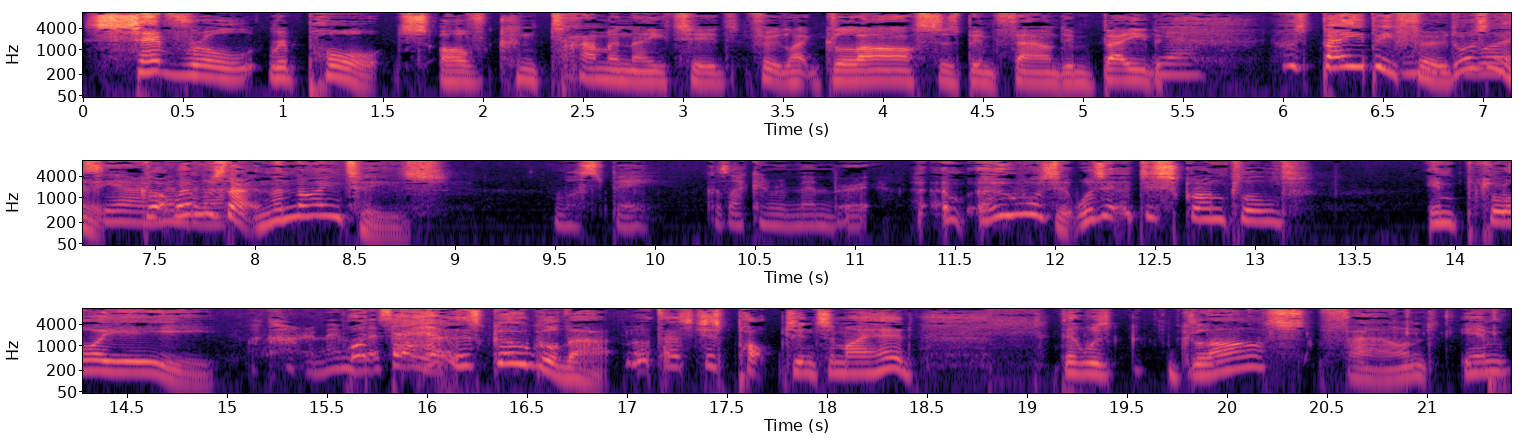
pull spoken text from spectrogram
several reports of contaminated food, like glass has been found in baby. Yeah. It was baby food, wasn't was, it? yeah, when was that. that? In the nineties. Must be, because I can remember it. Um, who was it? Was it a disgruntled employee? I can't remember. What Let's? Let's Google that. Look, that's just popped into my head. There was glass found in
